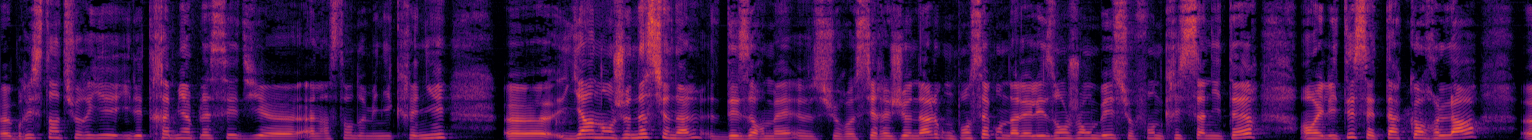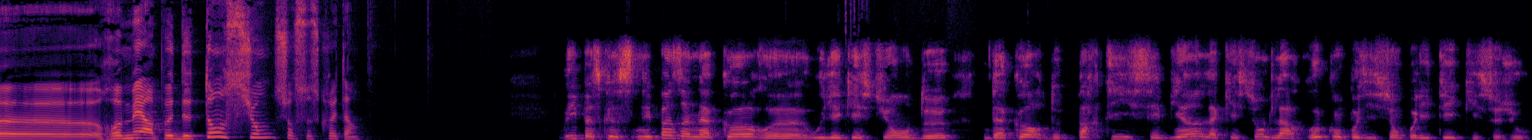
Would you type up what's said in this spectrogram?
Euh, Brice Teinturier, il est très bien placé, dit euh, à l'instant Dominique Régnier. il y a un enjeu national désormais sur ces régionales. On pensait qu'on allait les enjamber sur fond de crise sanitaire. En réalité, cet accord-là remet un peu de tension sur ce scrutin. Oui, parce que ce n'est pas un accord euh, où il est question d'accord de parti, c'est bien la question de la recomposition politique qui se joue.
